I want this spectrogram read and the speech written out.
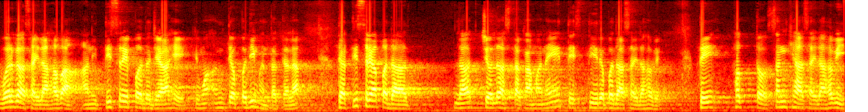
वर्ग असायला हवा आणि तिसरे पद जे आहे किंवा अंत्यपदी म्हणतात त्याला त्या तिसऱ्या पदाला चल असता कामा नये ते स्थिर पद असायला हवे. ते फक्त संख्या असायला हवी.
